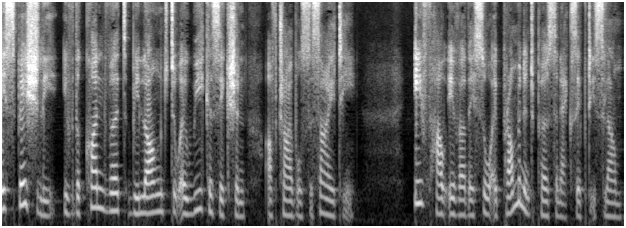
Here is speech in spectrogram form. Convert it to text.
especially if the convert belonged to a weaker section of tribal society. If, however, they saw a prominent person accept Islam,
